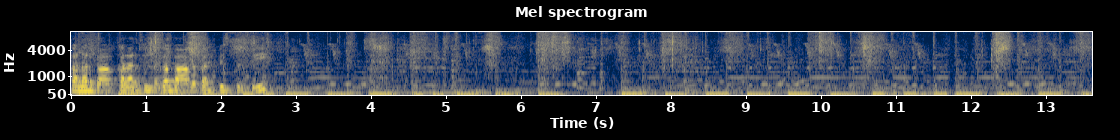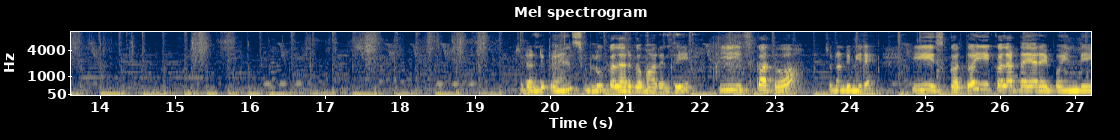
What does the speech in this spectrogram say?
కలర్ బాగా కలర్ఫుల్గా బాగా కనిపిస్తుంది. చూడండి ఫ్రెండ్స్ బ్లూ కలర్గా మారింది. ఈ ఇసుకతో చూడండి మీరే ఈ ఇసుకతో ఈ కలర్ తయారైపోయింది.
